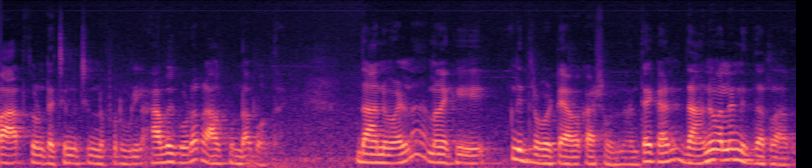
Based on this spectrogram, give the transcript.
పారుతుంటాయి చిన్న చిన్న పురుగులు అవి కూడా రాకుండా పోతాయి. దానివల్ల మనకి నిద్ర పట్టే అవకాశం ఉంది. అంతేకాని దానివల్ల నిద్ర రాదు.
